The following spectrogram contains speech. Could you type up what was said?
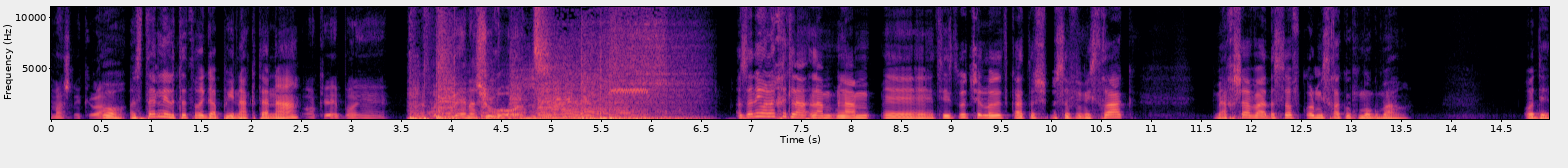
מה שנקרא. או, אז תן לי לתת רגע פינה קטנה. אוקיי, בואי... בין השורות. אז אני הולכת לציטוט של עודד קטש בסוף המשחק. מעכשיו ועד הסוף כל משחק הוא כמו גמר. עודד,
